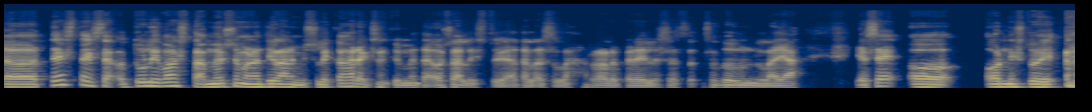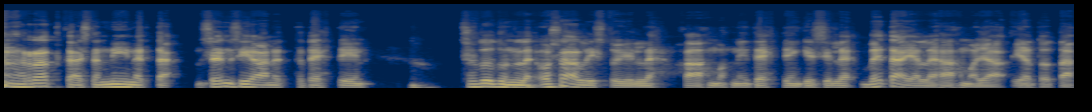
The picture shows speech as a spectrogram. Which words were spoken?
Ö, testeissä tuli vastaan myös sellainen tilanne, missä oli 80 osallistujaa tällaisella roolipelillä satutunnilla, ja, ja se o, onnistui ratkaista niin, että sen sijaan, että tehtiin sotutunnille osallistujille hahmot, niin tehtiinkin sille vetäjälle hahmo ja, ja tota,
